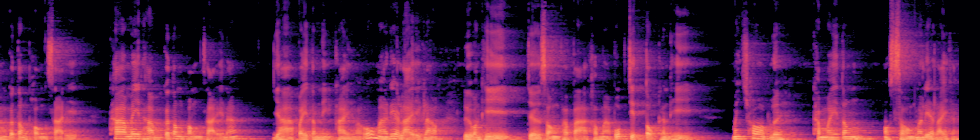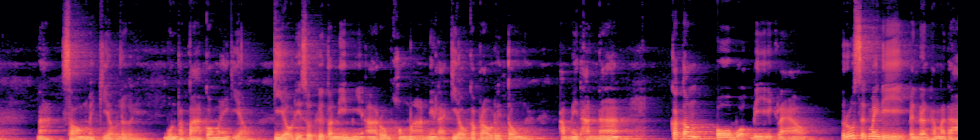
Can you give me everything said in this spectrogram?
ำก็ต้องผ่องใส ถ้าไม่ทำก็ต้องผ่องใสนะ อย่าไปตำหนิใครว่าโอ้มาเรียอะไรอีกแล้ว หรือบางทีเจอสองพระป่าเข้ามาปุ๊บจิตตกทันที ไม่ชอบเลย ทำไมต้องเอาสองมาเรียอะไรกันนะสองไม่เกี่ยวเลย บุญพระป่าก็ไม่เกี่ยว เกี่ยวที่สุดคือตอนนี้มีอารมณ์ของมารนี่แหละเกี่ยวกับเราโดยตรงทำไม่ทันนะ ก็ต้อง O บวก B อีกแล้ว รู้สึกไม่ดีเป็นเรื่องธรรมดา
